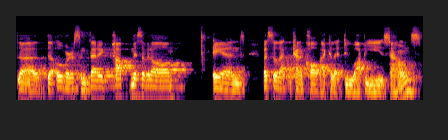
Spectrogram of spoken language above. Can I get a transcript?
the the over synthetic popness of it all, and but still that kind of call back to that doo woppy sounds.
